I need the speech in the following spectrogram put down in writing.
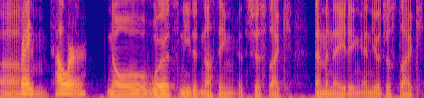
Um, right power no words needed nothing. It's just like emanating and you're just like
